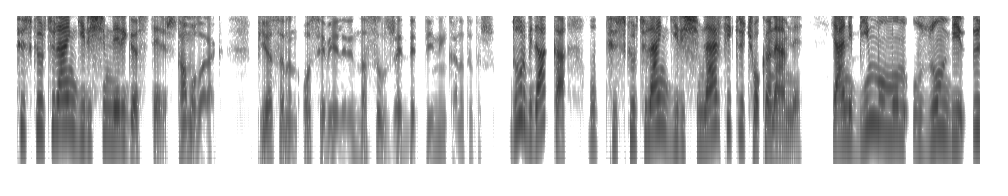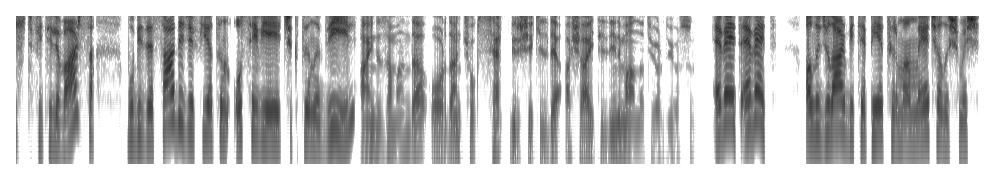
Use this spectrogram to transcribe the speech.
Püskürtülen girişimleri gösterir. Tam olarak piyasanın o seviyeleri nasıl reddettiğinin kanıtıdır. Dur bir dakika, bu püskürtülen girişimler fikri çok önemli. Yani bir mumun uzun bir üst fitili varsa bu bize sadece fiyatın o seviyeye çıktığını değil, Aynı zamanda oradan çok sert bir şekilde aşağı itildiğini mi anlatıyor diyorsun? evet evet, alıcılar bir tepeye tırmanmaya çalışmış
